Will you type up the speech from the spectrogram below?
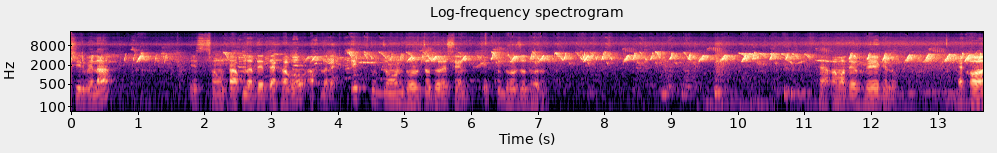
ছিঁড়বে না। এর সাউন্ডটা আপনাদের দেখাবো। আপনারা একটু যখন ধৈর্য ধরেছেন, একটু ধৈর্য ধরুন। হ্যাঁ আমাদের হয়ে গেল। এখন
